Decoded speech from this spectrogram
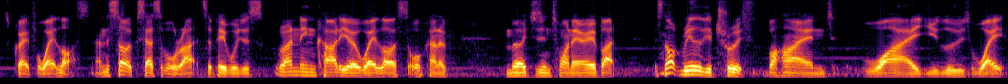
It's great for weight loss. And it's so accessible, right? So people just running, cardio, weight loss, all kind of merges into one area. But it's not really the truth behind why you lose weight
